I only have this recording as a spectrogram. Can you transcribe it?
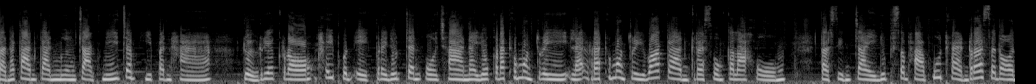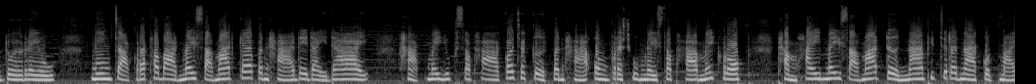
ถานการณ์การเมืองจากนี้จะมีปัญหา โดยเรียกร้องให้พลเอกประยุทธ์จันโอชานายกรัฐมนตรี และรัฐมนตรีว่าการกระทรวงกลาโหม ตัดสินใจยุบสภาผู้แทนราษฎรโดยเร็ว เนื่องจากรัฐบาลไม่สามารถแก้ปัญหาใด ๆ ได้ หากไม่ยุบสภาก็จะเกิดปัญหาองค์ประชุมในสภาไม่ครบทำให้ไม่สามารถเดินหน้าพิจารณากฎหมาย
